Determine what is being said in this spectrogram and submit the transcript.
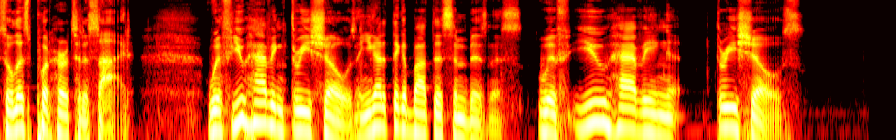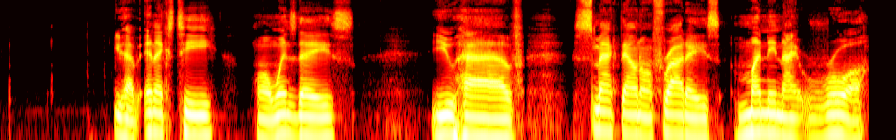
So let's put her to the side. With you having three shows, and you got to think about this in business, with you having three shows, you have NXT on Wednesdays, you have SmackDown on Fridays, Monday Night Raw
